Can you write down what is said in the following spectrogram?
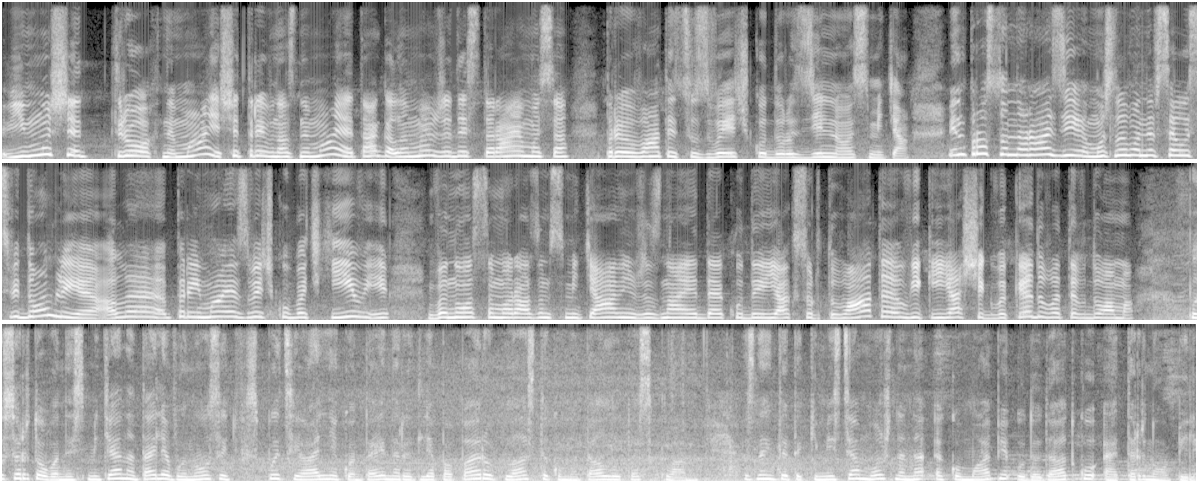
Йому ще трьох немає, ще три в нас немає, так, але ми вже десь стараємося прививати цю звичку до роздільного сміття. Він просто наразі, можливо, не все усвідомлює, але переймає звичку батьків і виносимо разом сміття. Він вже знає, де, куди, як сортувати, в який ящик викидувати вдома. Посортоване сміття Наталя виносить в спеціальні контейнери для паперу, пластику, металу та скла. Знайти такі місця можна на екомапі у додатку Е-Тернопіль.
